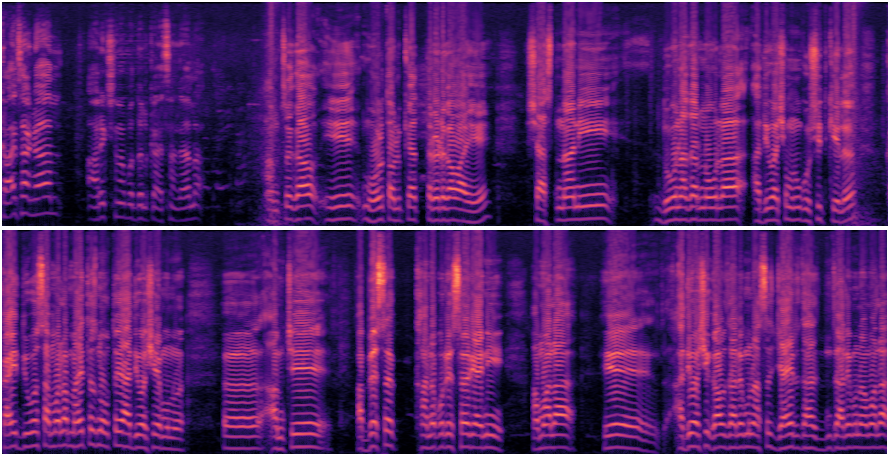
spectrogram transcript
काय सांगाल? आरक्षणाबद्दल काय सांगाल? आमचं गाव हे मोहोळ तालुक्यात तरडगाव आहे. शासनाने दोन हजार नऊला आदिवासी म्हणून घोषित केलं. काही दिवस आम्हाला माहीतच नव्हतं हे आदिवासी आहे म्हणून. आमचे अभ्यासक खानापुरे सर यांनी आम्हाला हे आदिवासी गाव झालं म्हणून असं जाहीर झा झाले म्हणून आम्हाला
